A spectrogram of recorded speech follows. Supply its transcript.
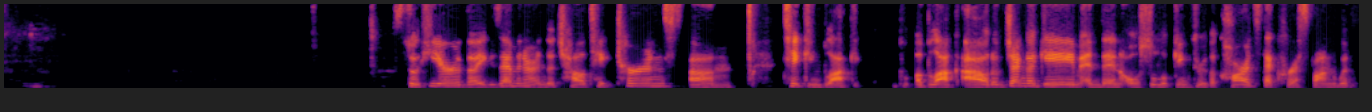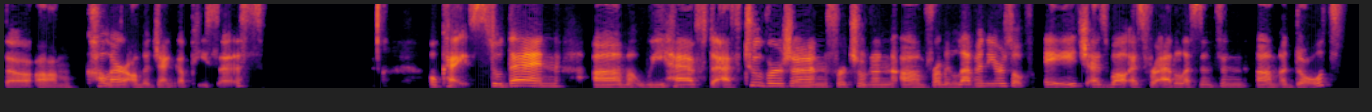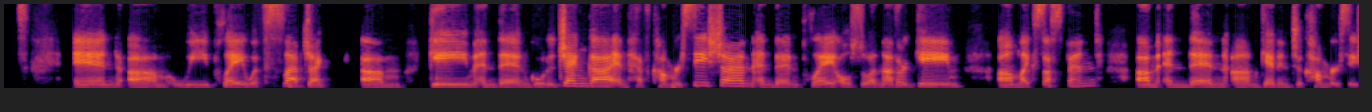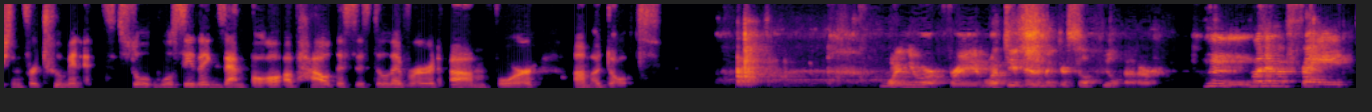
so here the examiner and the child take turns um, taking block a block out of jenga game and then also looking through the cards that correspond with the um, color on the jenga pieces okay so then um, we have the f2 version for children um, from 11 years of age as well as for adolescents and um, adults and um, we play with slapjack um, game and then go to Jenga and have conversation and then play also another game um, like suspend and then get into conversation for two minutes. So we'll see the example of how this is delivered for adults. When you are afraid, what do you do to make yourself feel better? Hmm, when I'm afraid,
